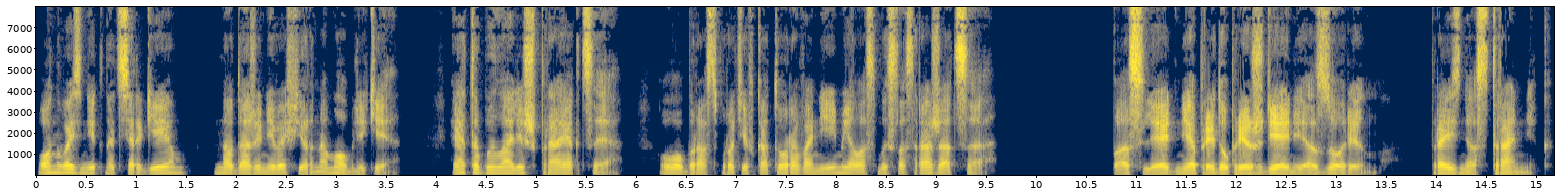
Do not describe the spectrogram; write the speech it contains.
Он возник над Сергеем, но даже не в эфирном облике. Это была лишь проекция, образ, против которого не имело смысла сражаться. «Последнее предупреждение, Зорин», — произнес странник.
